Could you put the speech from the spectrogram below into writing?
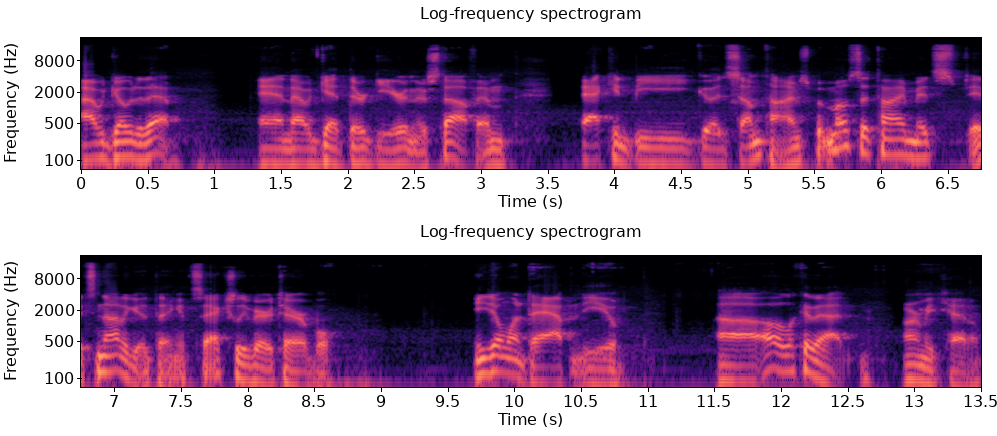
I would go to them and I would get their gear and their stuff. And that can be good sometimes, but most of the time it's it's not a good thing. It's actually very terrible. You don't want it to happen to you. Uh, oh, look at that army kettle.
